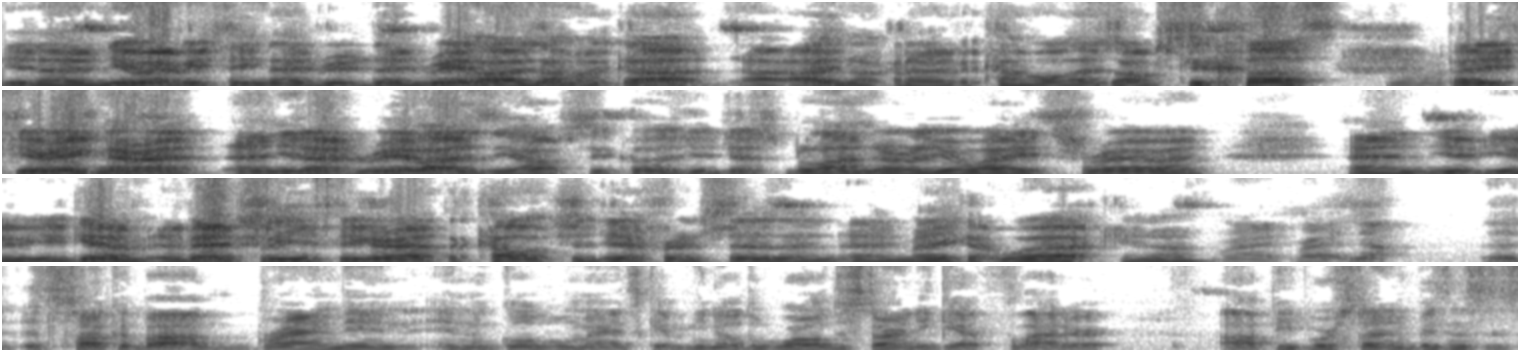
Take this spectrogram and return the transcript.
you know, knew everything, they'd, re- they'd realize, oh my God, I, am not going to overcome all those obstacles. Mm. But if you're ignorant and you don't realize the obstacles, you just blunder your way through. And, and you, you, you get eventually you figure out the culture differences and, and make it work you know right right now let's talk about branding in the global landscape you know the world is starting to get flatter uh, people are starting businesses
